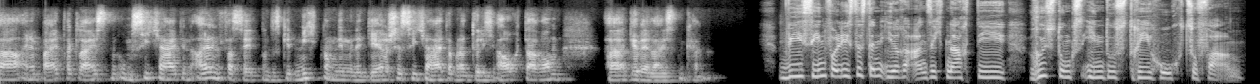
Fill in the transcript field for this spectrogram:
einen Beitrag leisten, um Sicherheit in allen Facetten, und es geht nicht nur um die militärische Sicherheit, aber natürlich auch darum, äh, gewährleisten können. Wie sinnvoll ist es denn Ihrer Ansicht nach, die Rüstungsindustrie hochzufahren?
